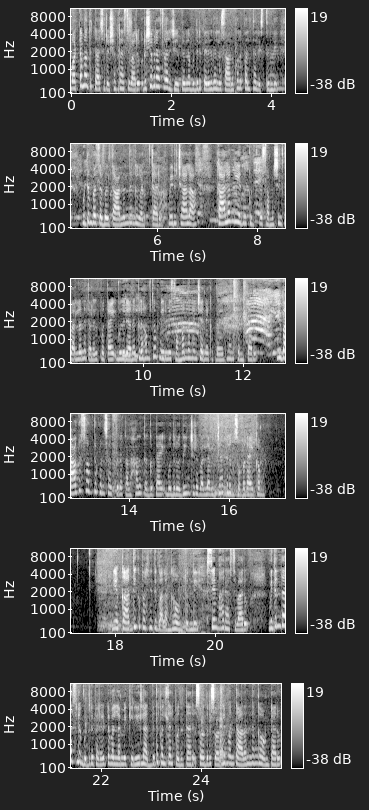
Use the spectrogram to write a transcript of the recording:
మొట్టమొదటి రాశి వృషభ రాశి వారు. వృషభ రాశి వారి జీవితంలో బుధుడు పెరుగుదల సానుకూల ఫలితాలు ఇస్తుంది. కుటుంబ సభ్యులతో ఆనందంగా గడుపుతారు. మీరు చాలా కాలంగా ఎదుర్కొంటున్న సమస్యలు త్వరలోనే తొలగిపోతాయి. బుధుడి అనుగ్రహంతో మీరు మీ సంబంధం నుంచి అనేక ప్రయోజనాలు పొందుతారు. మీ భాగస్వామితో కొనసాగుతున్న కలహాలు తగ్గుతాయి. బుధుడు ఉదయించడం వల్ల విద్యార్థులకు శుభదాయకం. మీ యొక్క ఆర్థిక పరిస్థితి బలంగా ఉంటుంది. సింహరాశి వారు మిథున రాశిలో బుద్ధి పెరగటం వల్ల మీ కెరీర్లో అద్భుత ఫలితాలు పొందుతారు. సోదర సోదరులమంతా ఆనందంగా ఉంటారు.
